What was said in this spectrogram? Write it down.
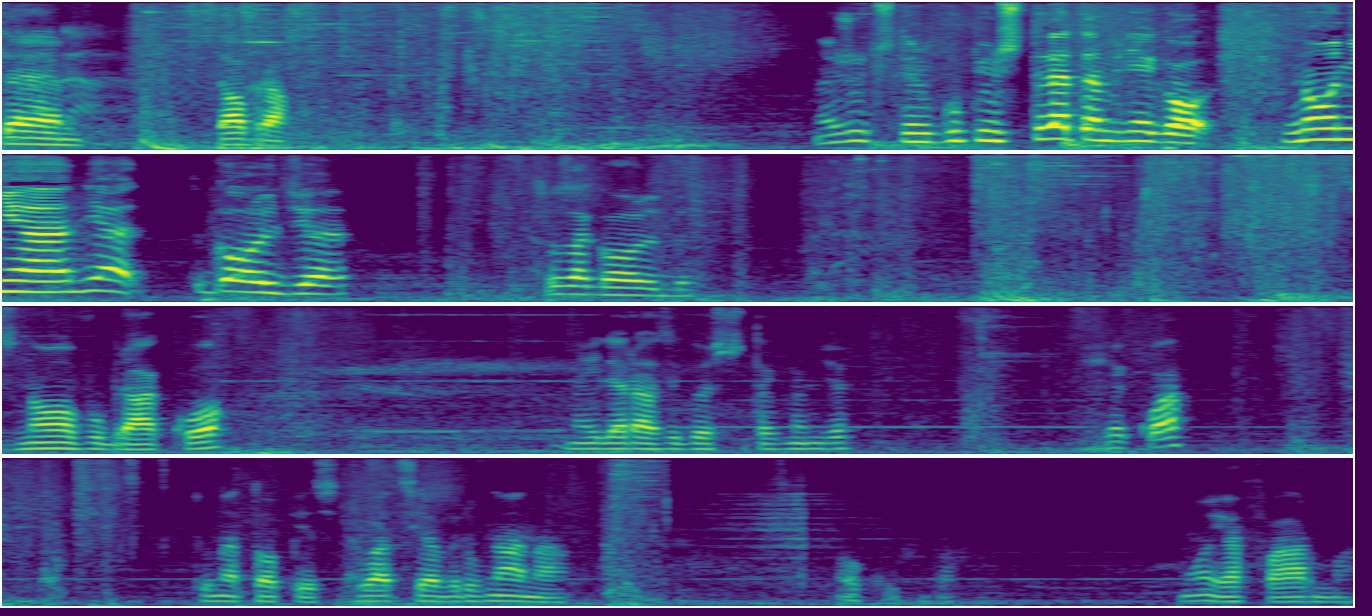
Wroga. Dobra. No i rzuć tym głupim sztyletem w niego. No nie, nie. Goldzie. Co za gold. Znowu brakło. Na ile razy go jeszcze tak będzie? Siekła? Tu na topie. Sytuacja wyrównana. O kurwa. Moja farma.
